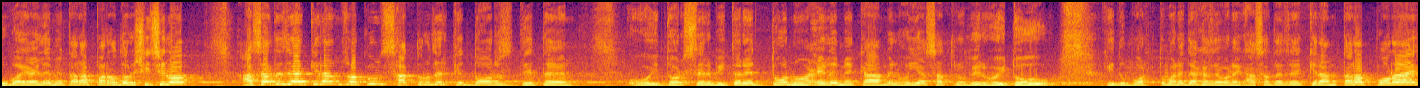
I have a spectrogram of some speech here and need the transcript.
উভয় এলেমে তারা পারদর্শী ছিল। আসাতে যায় কিরাম যখন ছাত্রদেরকে দর্শ দিতেন ওই দর্শের ভিতরে দোনো এলেমে কামেল হইয়া ছাত্র বের হইতো। কিন্তু বর্তমানে দেখা যায় অনেক আসাদা যায় কিরাম তারা পড়ায়।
